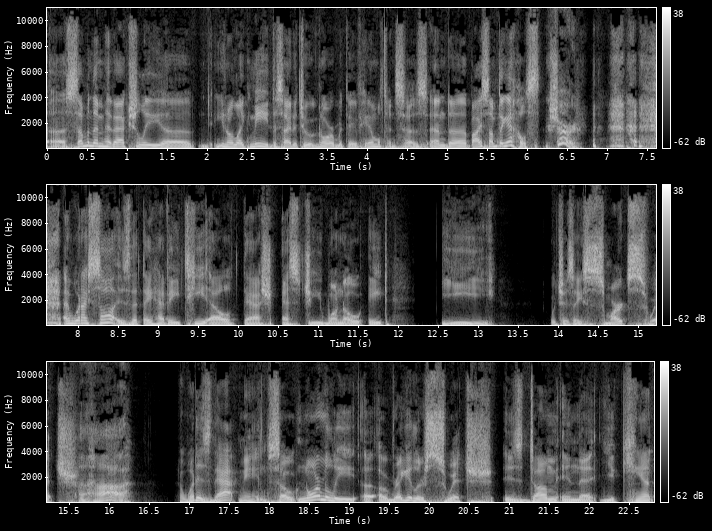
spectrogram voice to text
uh, some of them have actually, uh, you know, like me, decided to ignore what Dave Hamilton says and uh, buy something else. Sure. and what I saw is that they have a TL SG108E, which is a smart switch. Aha. Uh-huh. Now, what does that mean? So normally a, a, regular switch is dumb in that you can't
